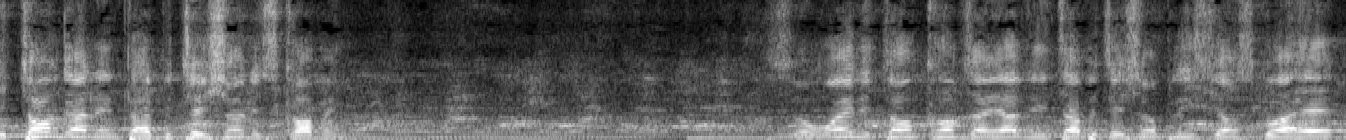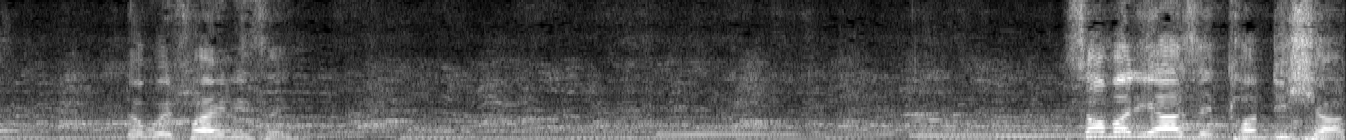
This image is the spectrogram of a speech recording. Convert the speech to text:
A tongue and interpretation is coming. So when the tongue comes and you have the interpretation, please just go ahead. Don't wait for anything. Somebody has a condition.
